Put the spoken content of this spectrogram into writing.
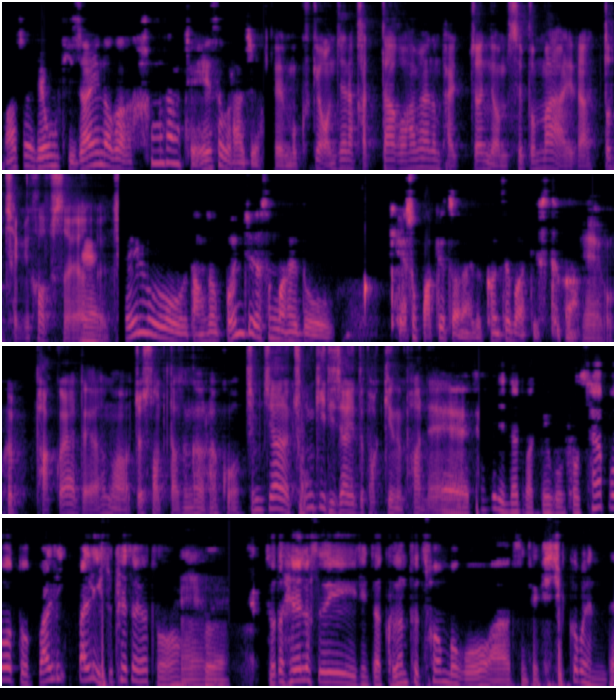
맞아요. 결국 디자이너가 항상 재해석을 하죠. 예, 뭐 그게 언제나 같다고 하면은 발전이 없을 뿐만 아니라 또 재미가 없어요. 네. 헤일로 당장 번지에서만 해도 계속 바뀌었잖아요. 그 컨셉 아티스트가. 예, 뭐 그 바꿔야 돼요. 뭐 어쩔 수 없다고 생각을 하고 심지어는 총기 디자인도 바뀌는 판에 예, 청소 인자도 바뀌고, 또 생각보다 또 빨리, 빨리 익숙해져요, 또. 네. 그, 저도 헤일로 3 진짜 그런트 처음 보고, 아, 진짜 시끄러 했는데.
